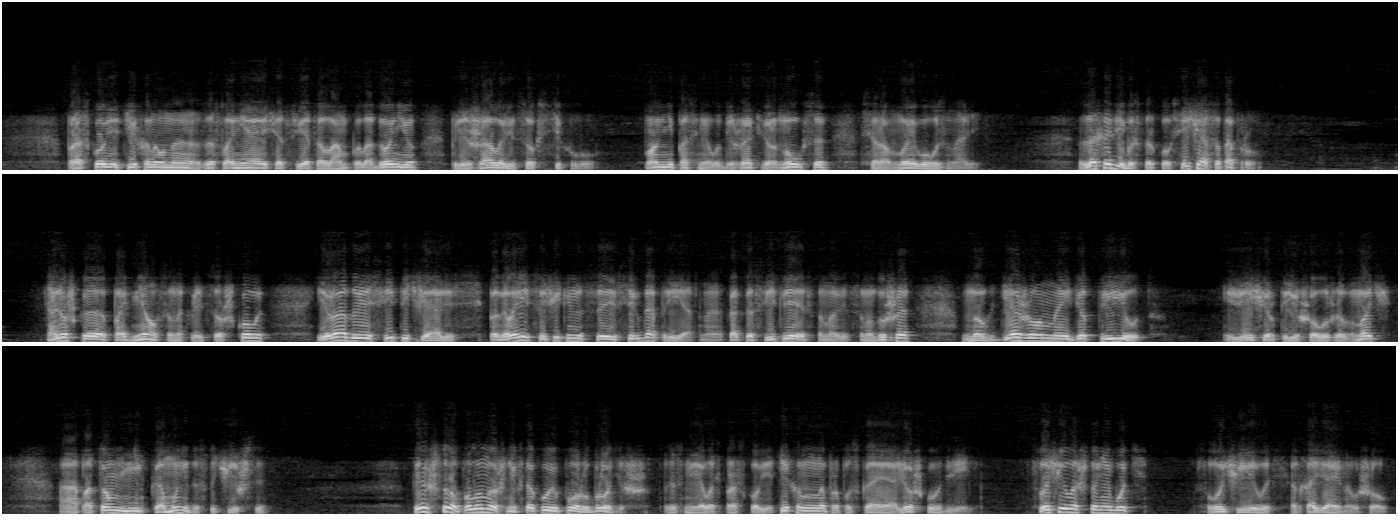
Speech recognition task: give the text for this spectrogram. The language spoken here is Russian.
Прасковья Тихоновна, заслоняясь от света лампы ладонью, прижала лицо к стеклу. Он не посмел убежать, вернулся, все равно его узнали. «Заходи, Быстрыков, сейчас отопру». Алешка поднялся на крыльцо школы и, радуясь, и печались, Поговорить с учительницей всегда приятно, как-то светлее становится на душе, но где же он найдет приют? И вечер перешел уже в ночь, а потом никому не достучишься. «Ты что, полуношник, в такую пору бродишь?» — засмеялась Прасковья Тихоновна, пропуская Алешку в дверь. «Случилось что-нибудь?» «Случилось. От хозяина ушел».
